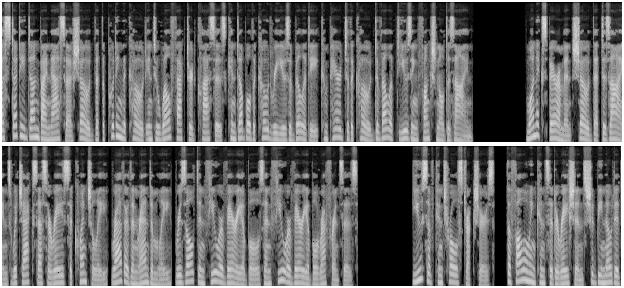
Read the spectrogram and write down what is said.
A study done by NASA showed that the putting the code into well-factored classes can double the code reusability compared to the code developed using functional design. One experiment showed that designs which access arrays sequentially, rather than randomly, result in fewer variables and fewer variable references. Use of control structures. The following considerations should be noted.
